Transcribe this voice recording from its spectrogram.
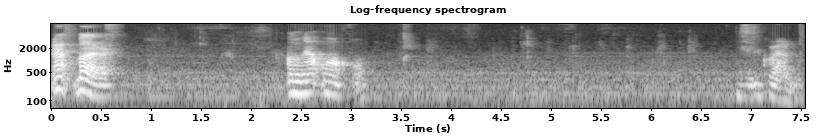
that butter on that waffle is incredible.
